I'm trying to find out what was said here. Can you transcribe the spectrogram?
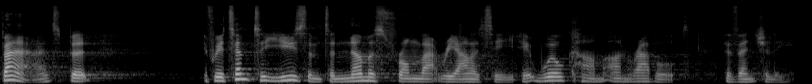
bad, but if we attempt to use them to numb us from that reality, it will come unraveled eventually.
